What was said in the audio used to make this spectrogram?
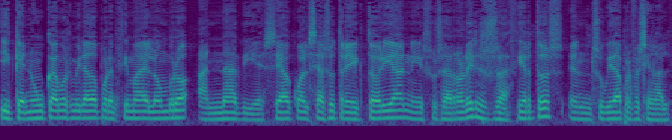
y que nunca hemos mirado por encima del hombro a nadie, sea cual sea su trayectoria, ni sus errores, ni sus aciertos en su vida profesional.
